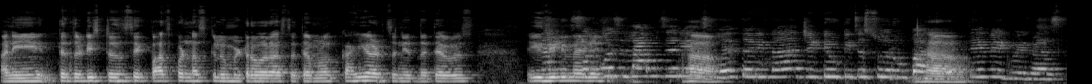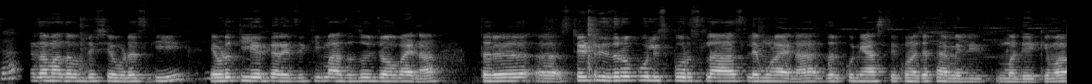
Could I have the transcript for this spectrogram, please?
आणि त्याचं डिस्टन्स एक पाच पन्नास किलोमीटरवर असतं त्यामुळं काही अडचण येत नाही त्यावेळेस इझिली मॅनेज हा. तरी ना जे ड्युटीचं स्वरूप. ते वेगवेगळं असतं त्याचा माझा उद्देश एवढंच की एवढं क्लिअर करायचं की माझा जो जॉब आहे ना तर स्टेट रिझर्व्ह पोलीस फोर्सला असल्यामुळे आहे ना जर कुणी असते कुणाच्या फॅमिलीमध्ये किंवा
